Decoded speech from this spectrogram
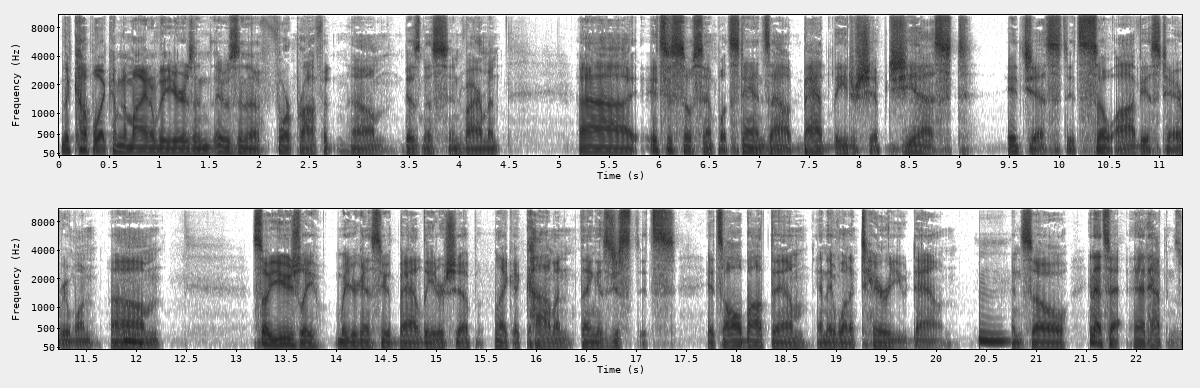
the couple that come to mind over the years, and it was in a for-profit um, business environment. Uh, it's just so simple. It stands out. Bad leadership, just it just it's so obvious to everyone. Um, So usually, what you're going to see with bad leadership, like a common thing, is just it's it's all about them, and they want to tear you down. And so, and that's that happens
